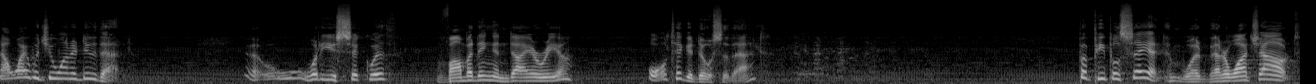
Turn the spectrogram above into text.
Now, why would you want to do that? Uh, what are you sick with? Vomiting and diarrhea? Oh, I'll take a dose of that. But people say it. What better watch out.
